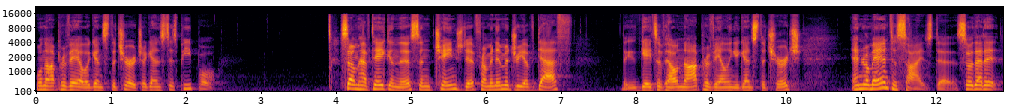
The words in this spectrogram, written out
will not prevail against the church, against his people. Some have taken this and changed it from an imagery of death, the gates of hell not prevailing against the church, and romanticized it so that it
